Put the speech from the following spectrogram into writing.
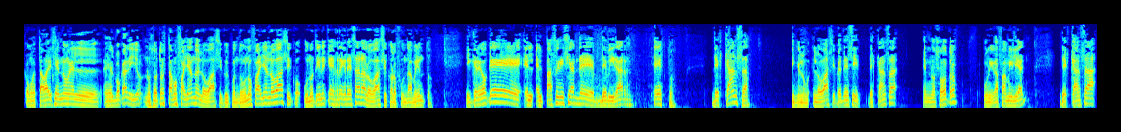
como estaba diciendo en el, en el bocadillo, nosotros estamos fallando en lo básico y cuando uno falla en lo básico, uno tiene que regresar a lo básico, a los fundamentos. Y creo que el, el paso inicial de, virar esto descansa en lo, básico, es decir, descansa en nosotros, unidad familiar, descansa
